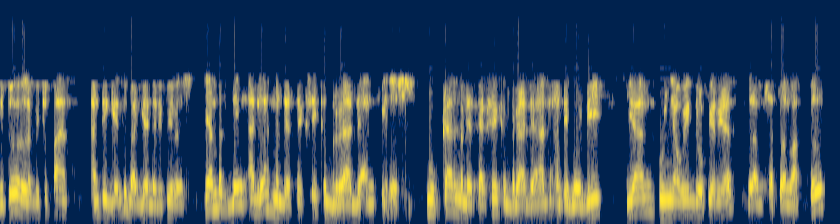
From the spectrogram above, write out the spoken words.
itu lebih cepat. Antigen itu bagian dari virus. Yang penting adalah mendeteksi keberadaan virus, bukan mendeteksi keberadaan antibodi yang punya window period dalam satuan waktu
